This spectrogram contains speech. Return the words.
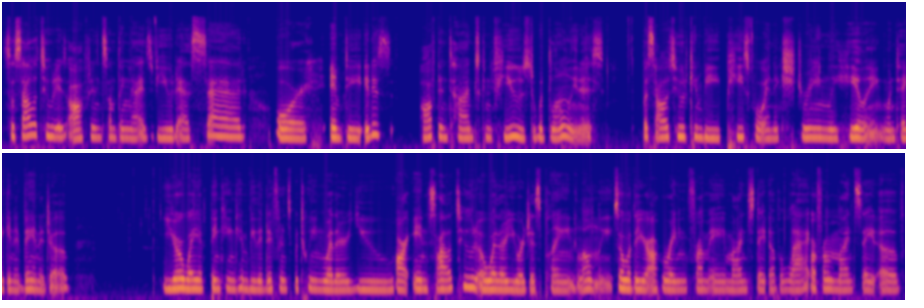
So, solitude is often something that is viewed as sad or empty. It is oftentimes confused with loneliness, but solitude can be peaceful and extremely healing when taken advantage of your way of thinking can be the difference between whether you are in solitude or whether you are just plain lonely. So, whether you're operating from a mind state of lack or from a mind state of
